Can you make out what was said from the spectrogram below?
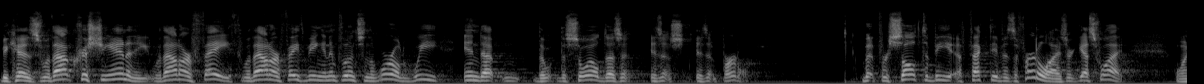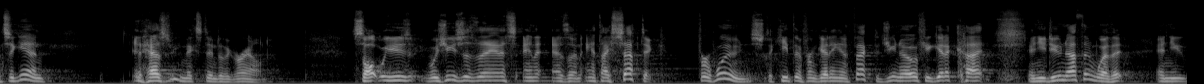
Because without Christianity, without our faith, without our faith being an influence in the world, we end up, the, the soil doesn't, isn't, isn't fertile. But for salt to be effective as a fertilizer, guess what? Once again, it has to be mixed into the ground. Salt was used as an, as an antiseptic for wounds to keep them from getting infected. You know, if you get a cut and you do nothing with it, and you,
